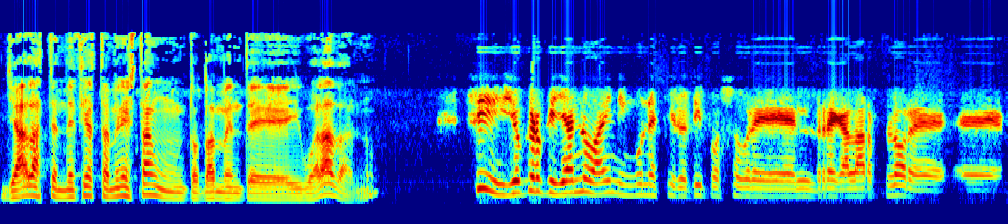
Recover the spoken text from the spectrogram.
ya las tendencias también están totalmente igualadas, ¿no? Sí, yo creo que ya no hay ningún estereotipo sobre el regalar flores. Eh,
